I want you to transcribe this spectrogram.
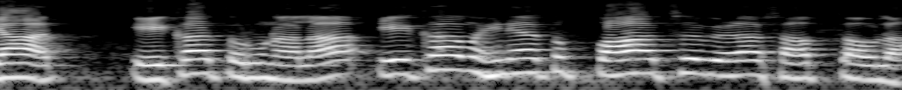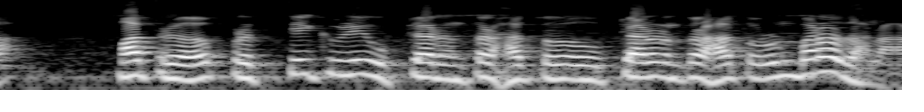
यात एका तरुणाला एका महिन्यात पाच वेळा साप चावला. मात्र प्रत्येक वेळी उपचारानंतर हा त उपचारानंतर हा तरुण बरा झाला.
